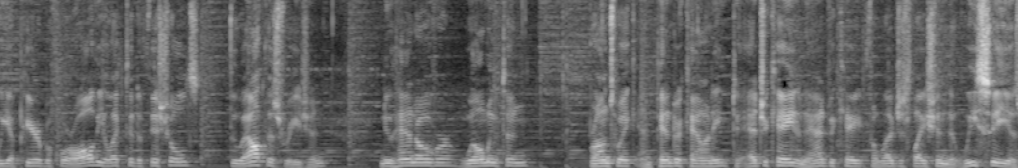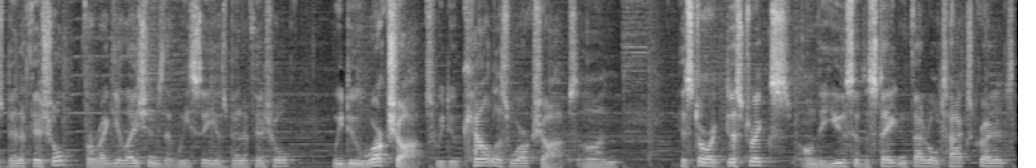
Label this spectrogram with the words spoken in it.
We appear before all the elected officials throughout this region, New Hanover, Wilmington, Brunswick, and Pender County to educate and advocate for legislation that we see as beneficial, for regulations that we see as beneficial. We do workshops, we do countless workshops on historic districts, on the use of the state and federal tax credits.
